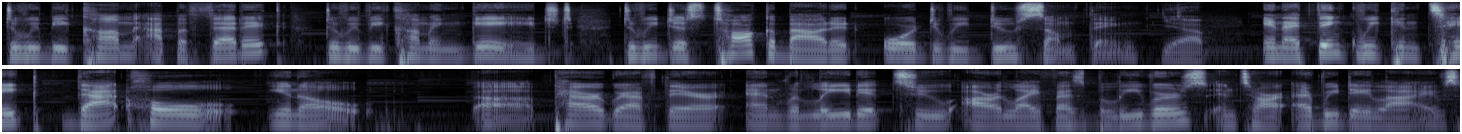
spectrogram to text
Do we become apathetic? Do we become engaged? Do we just talk about it or do we do something? yep And I think we can take that whole, you know, uh, paragraph there and relate it to our life as believers into our everyday lives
